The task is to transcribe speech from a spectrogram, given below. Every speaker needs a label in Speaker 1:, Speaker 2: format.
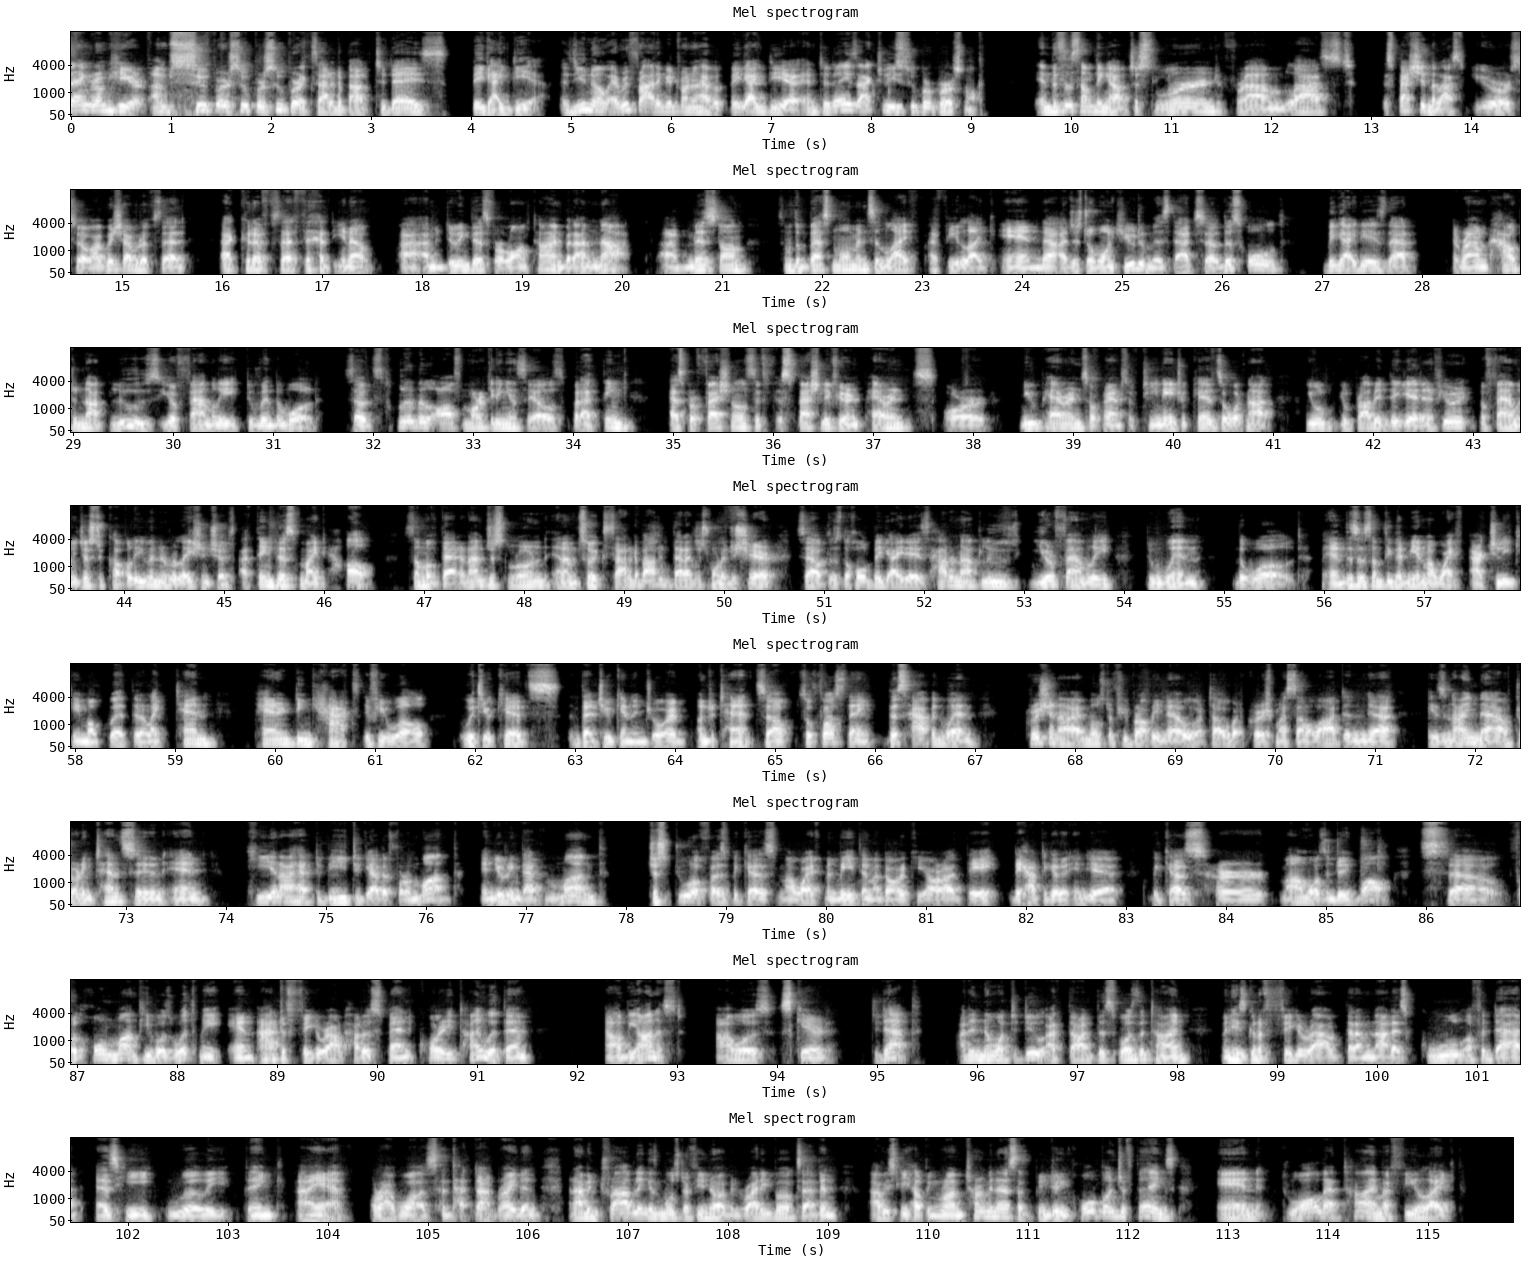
Speaker 1: Sangram here. I'm super, super, super excited about today's big idea. As you know, every Friday we're trying to have a big idea, and today is actually super personal. And this is something I've just learned from last, especially in the last year or so. I wish I would have said, I could have said that, you know, I've been doing this for a long time, but I'm not. I've missed on some of the best moments in life, I feel like, and uh, I just don't want you to miss that. So, this whole big idea is that around how to not lose your family to win the world. So, it's a little bit off marketing and sales, but I think as professionals, if, especially if you're in parents or new parents or parents of teenager kids or whatnot, you'll you'll probably dig it. And if you're a family, just a couple, even in relationships, I think this might help some of that. And I'm just learned and I'm so excited about it that I just wanted to share. So this the whole big idea is how to not lose your family to win the world. And this is something that me and my wife actually came up with. There are like 10 parenting hacks, if you will, with your kids that you can enjoy under 10. So so first thing, this happened when Krish and I, most of you probably know, I talk about Krish, my son, a lot, and uh, he's nine now, turning 10 soon. And he and I had to be together for a month. And during that month, just two of us, because my wife Manmeet and my daughter Kiara, they they had to go to India because her mom wasn't doing well. So for the whole month, he was with me, and I had to figure out how to spend quality time with them. And I'll be honest, I was scared to death I didn't know what to do. I thought this was the time when he's going to figure out that I'm not as cool of a dad as he really think I am or I was at that time, right? And and I've been traveling as most of you know, I've been writing books, I've been obviously helping run Terminus, I've been doing a whole bunch of things and through all that time I feel like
